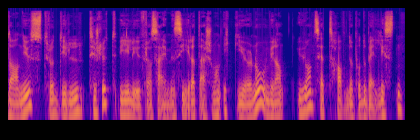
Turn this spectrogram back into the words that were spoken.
Danius tror Dylan til slutt vil gi lyd fra seg, men sier at dersom han ikke gjør noe, vil han uansett havne på Nobel-listen.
